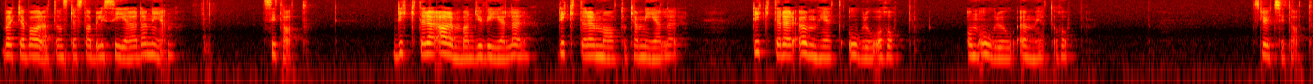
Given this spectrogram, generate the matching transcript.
verkar vara att den ska stabilisera den igen. Citat. Dikter är armband, juveler. Dikter är mat och kameler. Dikter är ömhet, oro och hopp. Om oro, ömhet och hopp. Slutcitat.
